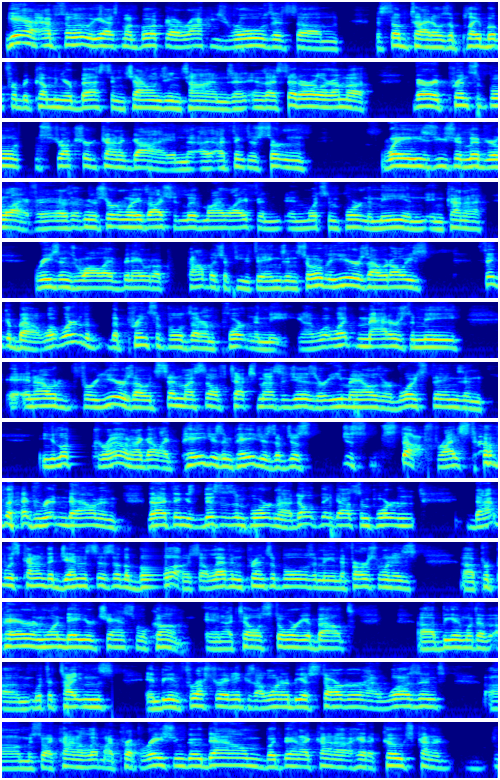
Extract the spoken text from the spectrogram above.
Yeah, absolutely. Yes, my book, uh, Rocky's Rules. It's um, the subtitle is a playbook for becoming your best in challenging times. And, and as I said earlier, I'm a very principled, structured kind of guy, and I, I, think there's certain ways you should live your life, and I think there's certain ways I should live my life, and and what's important to me, and and kind of reasons why I've been able to accomplish a few things. And so over the years, I would always think about what, what are the, the principles that are important to me? You know, what, what matters to me? And I would, for years, I would send myself text messages or emails or voice things. And you look around and I got like pages and pages of just just stuff, right? Stuff that I've written down and that I think is, this is important. I don't think that's important. That was kind of the genesis of the book. It's 11 principles. I mean, the first one is uh, prepare and one day your chance will come. And I tell a story about uh, being with a um, with the Titans and being frustrated because I wanted to be a starter and I wasn't. Um, so I kind of let my preparation go down, but then I kind of had a coach kind of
